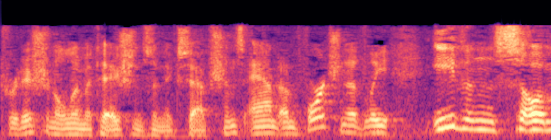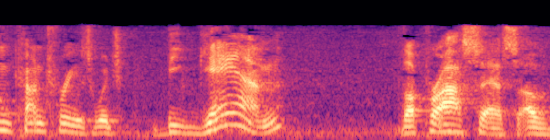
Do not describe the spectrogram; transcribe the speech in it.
traditional limitations and exceptions. And unfortunately, even some countries which began the process of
